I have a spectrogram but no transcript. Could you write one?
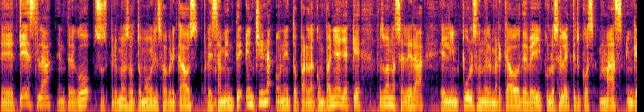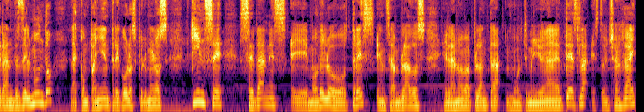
eh, Tesla entregó sus primeros automóviles fabricados precisamente en China, un hito para la compañía ya que pues van a acelerar el impulso en el mercado de vehículos eléctricos más grandes del mundo. La compañía entregó los primeros 15 sedanes eh, modelo 3 ensamblados en la nueva planta multimillonaria de Tesla, esto en Shanghai,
